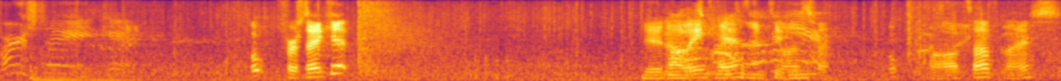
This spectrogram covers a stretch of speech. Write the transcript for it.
First aid kit. Oh, first aid kit? Yeah, no, Molly, it's yeah. not empty Oh, that's here. fine. Oh, Molotov, nice.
